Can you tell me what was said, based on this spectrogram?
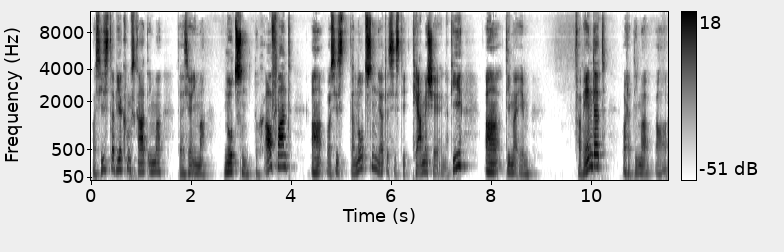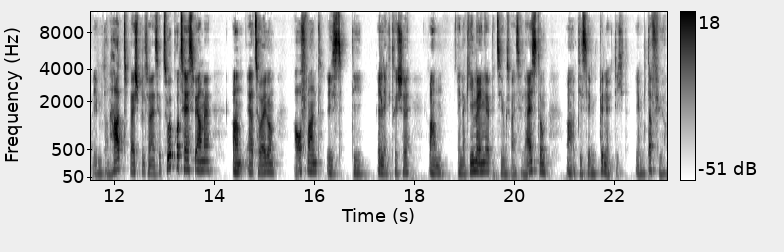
Was ist der Wirkungsgrad immer? Der ist ja immer Nutzen durch Aufwand. Äh, was ist der Nutzen? Ja, das ist die thermische Energie, äh, die man eben verwendet oder die man äh, eben dann hat, beispielsweise zur Prozesswärmeerzeugung. Ähm, Aufwand ist die elektrische ähm, Energiemenge beziehungsweise Leistung, die es eben benötigt, eben dafür.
